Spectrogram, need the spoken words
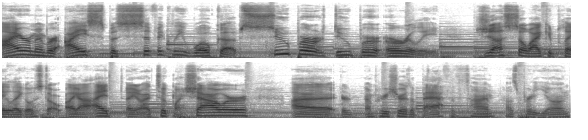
I remember I specifically woke up super duper early just so I could play Lego Star. Like I, I you know I took my shower. Uh, I'm pretty sure it was a bath at the time. I was pretty young,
